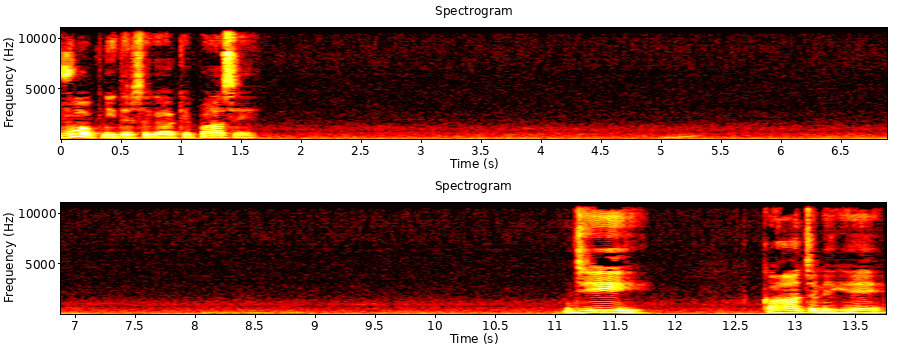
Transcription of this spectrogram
وہ اپنی درسگاہ کے پاس ہے۔ جی کہاں چلے گئے؟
